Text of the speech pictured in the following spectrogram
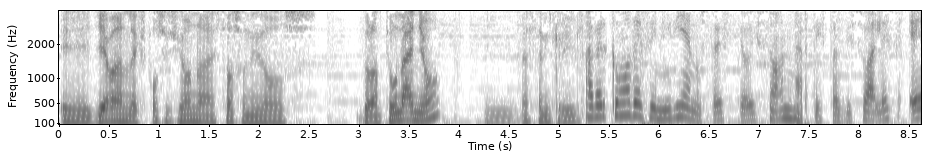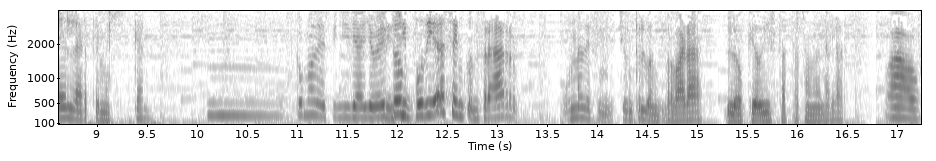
eh, llevan la exposición a Estados Unidos durante un año y va a estar increíble. A ver, ¿cómo definirían ustedes que hoy son artistas visuales el arte mexicano? Mm, ¿Cómo definiría yo Si, eso? si pudieras encontrar una definición que lo englobara lo que hoy está pasando en el arte. Wow.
